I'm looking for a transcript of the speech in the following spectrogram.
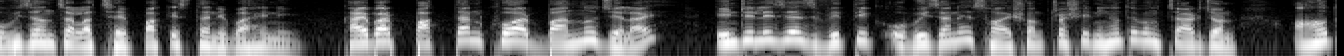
অভিযান চালাচ্ছে পাকিস্তানি বাহিনী। খাইবার পাক্তানখোয়ার বান্ন জেলায় ইন্টেলিজেন্স ভিত্তিক অভিযানে ছয় সন্ত্রাসী নিহত এবং চারজন আহত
